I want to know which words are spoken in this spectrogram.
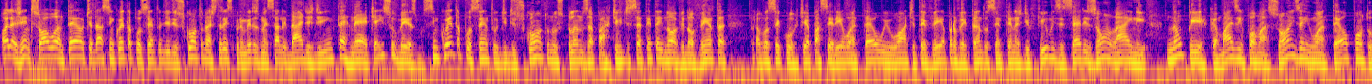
Olha, gente, só o Antel te dá 50% de desconto nas três primeiras mensalidades de internet. É isso mesmo, 50% de desconto nos planos a partir de R$ 79,90 para você curtir a parceria o Antel e o Want TV aproveitando centenas de filmes e séries online. Não perca mais informações em antel.com.br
